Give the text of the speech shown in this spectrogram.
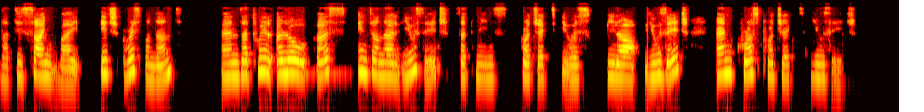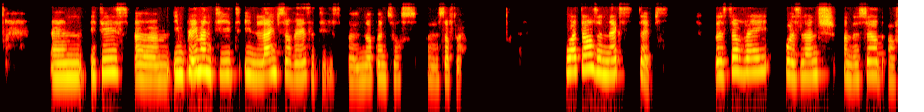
that is signed by each respondent and that will allow us internal usage, that means project EOSC pillar usage and cross-project usage. And it is um, implemented in LimeSurveys, that is an open source uh, software. What are the next steps? The survey was launched on the 3rd of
